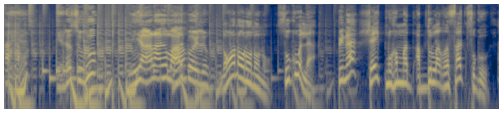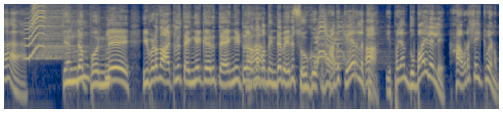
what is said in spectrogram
എടാ സുഖു നീ ആളാകെ മാറിപ്പോയല്ലോ. No no no no no. സുഖുവല്ല. പിന്നെ? ഷെയ്ഖ് മുഹമ്മദ് അബ്ദുള്ള റസാഖ് സുഖു. ആ. എന്റെ പൊന്നെ ഇവിടെ നാട്ടിൽ തെങ്ങ കയറി തേങ്ങ ഇട്ട് കിടന്നപ്പോ നിന്റെ പേര് സുഖു. അത് കേരളത്തിൽ. ഇപ്പൊ ഞാൻ ദുബായിലല്ലേ? അവിടെ ഷെയ്ക്ക് വേണം.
